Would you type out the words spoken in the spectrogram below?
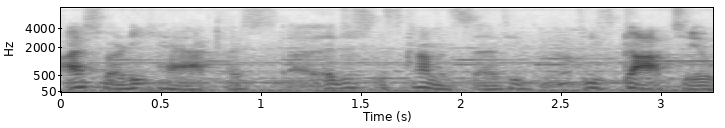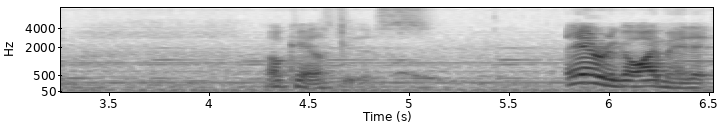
I swear he hacked. Uh, it just, it's common sense. He, he's got to. Okay, let's do this. There we go. I made it.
